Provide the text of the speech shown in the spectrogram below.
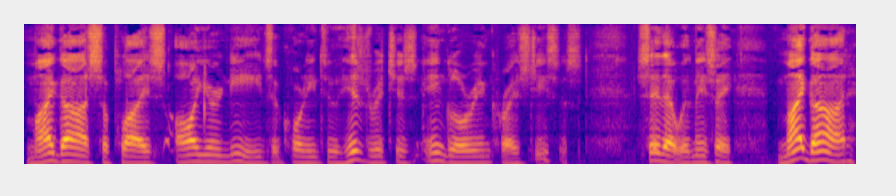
My God supplies all your needs according to His riches in glory in Christ Jesus. Say that with me. Say, My God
